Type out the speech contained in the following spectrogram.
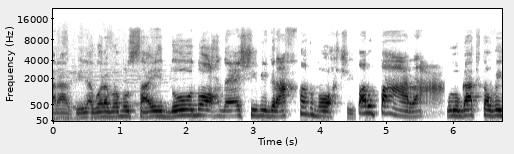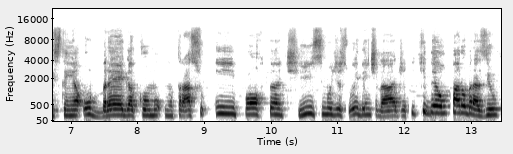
Maravilha. Agora vamos sair do Nordeste e migrar para o Norte, para o Pará. O lugar que talvez tenha o brega como um traço importantíssimo de sua identidade e que deu para o Brasil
